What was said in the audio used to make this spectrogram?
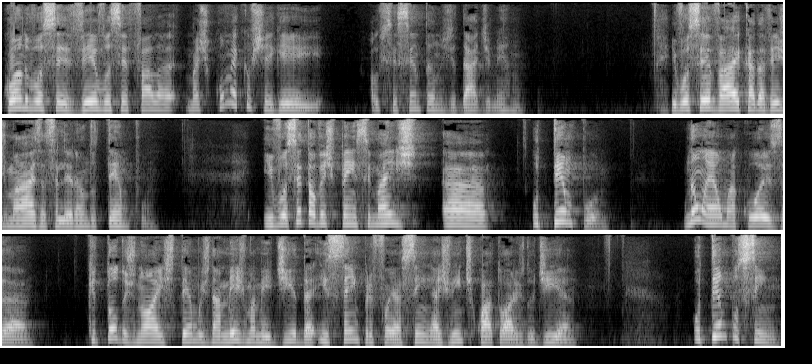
Quando você vê, você fala: mas como é que eu cheguei aos 60 anos de idade mesmo? E você vai cada vez mais acelerando o tempo. E você talvez pense, mas ah, o tempo não é uma coisa que todos nós temos na mesma medida e sempre foi assim, às 24 horas do dia? O tempo, sim,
